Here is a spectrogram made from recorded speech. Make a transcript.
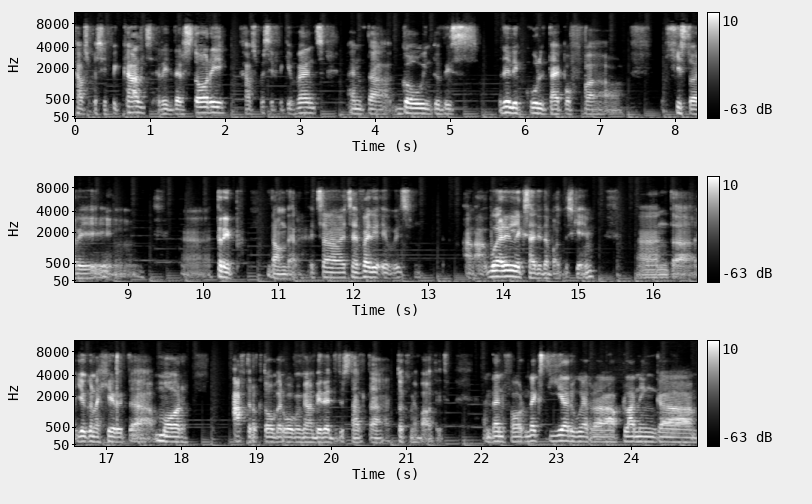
have specific cards, read their story, have specific events, and uh, go into this really cool type of uh, history uh, trip down there. It's a it's a very uh, we're really excited about this game, and uh, you're gonna hear it uh, more after October when we're gonna be ready to start uh, talking about it. And then for next year, we're uh, planning uh,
